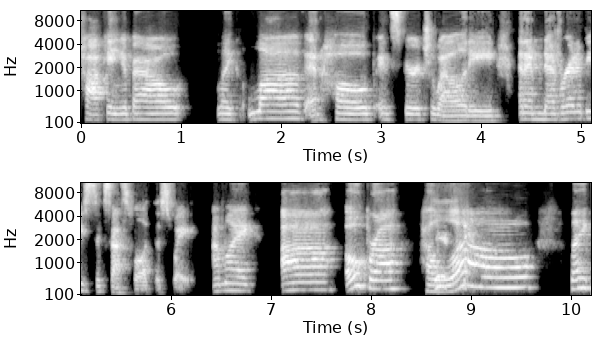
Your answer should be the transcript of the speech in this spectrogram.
talking about like love and hope and spirituality, and I'm never going to be successful at this weight. I'm like, uh, Oprah, hello. like,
